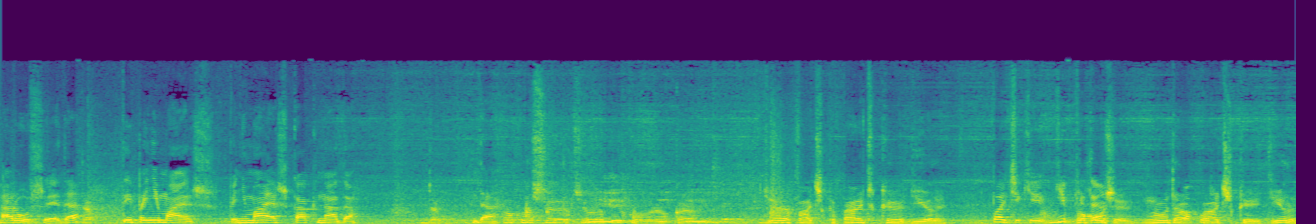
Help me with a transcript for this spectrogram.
хорошие, да? Да. Ты понимаешь, понимаешь, как надо, Да. да. Похож человеку рука. Делай пачка, пачка делай. Пальчики гибкие, Похоже. Ну да, пачкой делай.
